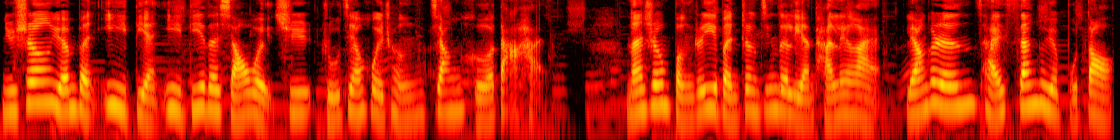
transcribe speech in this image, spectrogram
女生原本一点一滴的小委屈，逐渐汇成江河大海。男生绷着一本正经的脸谈恋爱，两个人才三个月不到，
